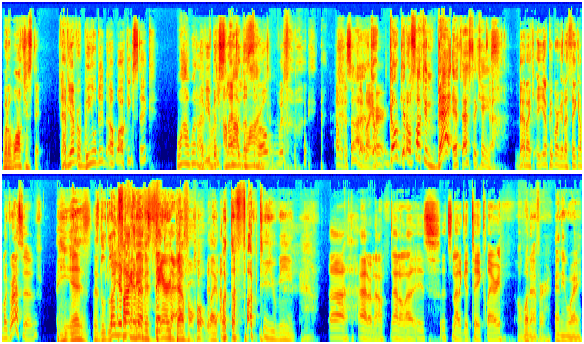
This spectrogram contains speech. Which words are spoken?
with a walking stick. Have you ever wielded a walking stick? Why would I? Have you bro? been I'm slapped in the blind. throat with? I would assume that Uh, might go, hurt. go get a fucking bat if that's the case. Yeah. Then I, you know, people are gonna think I'm aggressive. He is. His But you're not fucking gonna name is. Daredevil. like, what the fuck do you mean? Uh, I don't know. I don't know. It's it's not a good take, Larry. Oh, whatever. Anyway,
